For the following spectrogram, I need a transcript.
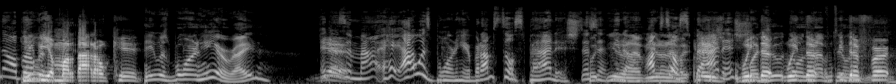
no, but He'd be a mulatto kid. He was born here, right? it Yeah. doesn't matter. Hey, I was born here, but I'm still Spanish. Doesn't you you, know? have- you I'm still have Spanish. Please, We, But de- you we, de- we to- defer.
